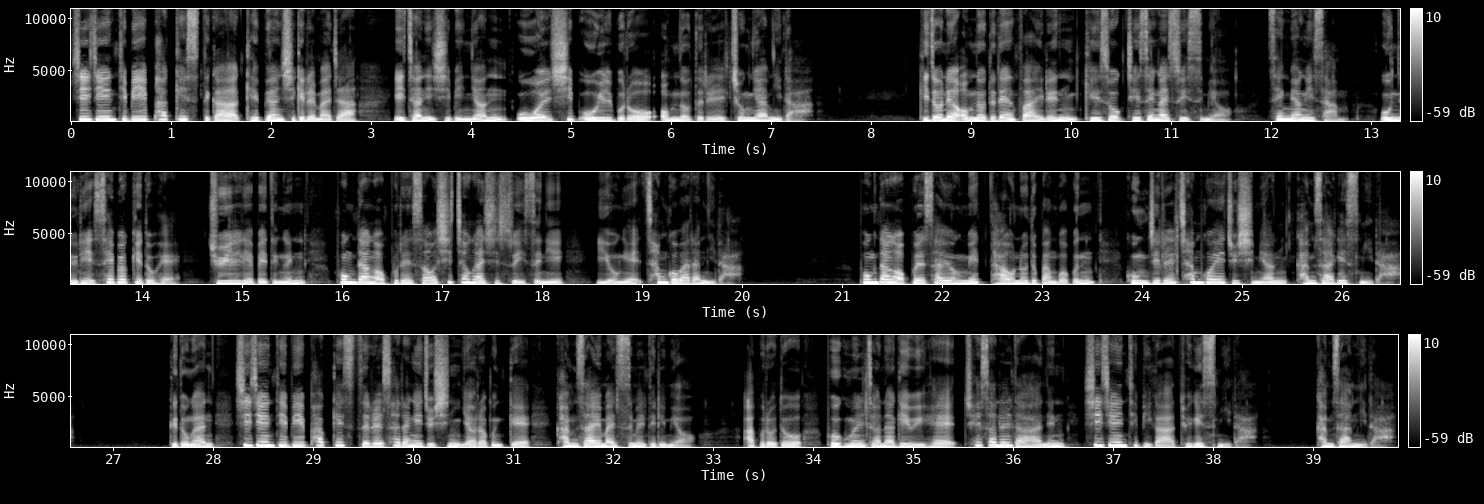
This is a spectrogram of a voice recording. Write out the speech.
CGN TV 팟캐스트가 개편 시기를 맞아 2022년 5월 15일부로 업로드를 종료합니다. 기존에 업로드된 파일은 계속 재생할 수 있으며 생명의 삶, 오늘이 새벽 기도회, 주일 예배 등은 퐁당 어플에서 시청하실 수 있으니 이용에 참고 바랍니다. 퐁당 어플 사용 및 다운로드 방법은 공지를 참고해 주시면 감사하겠습니다. 그동안 CGN TV 팟캐스트를 사랑해 주신 여러분께 감사의 말씀을 드리며 앞으로도 복음을 전하기 위해 최선을 다하는 CGN TV가 되겠습니다. 감사합니다.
